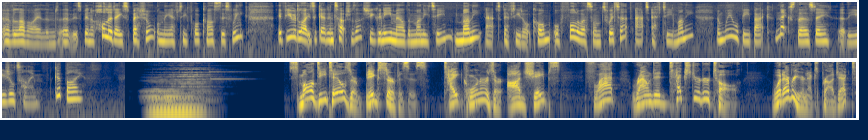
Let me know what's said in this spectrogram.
of Love Island. Uh, it's been a holiday special on the FT podcast this week. If you would like to get in touch with us, you can email the Money Team, money at ft.com, or follow us on Twitter at ftmoney, and we will be back next Thursday at the usual time. Goodbye. Small details are big surfaces. Tight corners are odd shapes. Flat, rounded, textured, or tall. Whatever your next project,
